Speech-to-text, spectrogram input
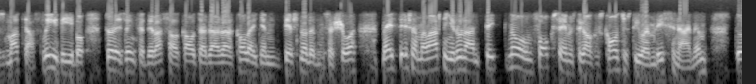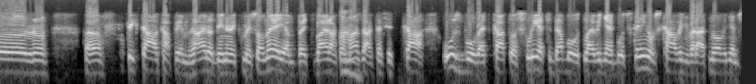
uz materiālu slīdību. Tur es zinu, ka ir vesela kaudze ar, ar kolēģiem tieši nodarbojas ar šo. Mēs tiešām ar Mārtiņu runājam tik, nu, fokusējamies kā uz konstruktīviem risinājumiem. Tur, uh, uh, tik tālu kā, piemēram, aerodinamika mēs vēl neejam, bet vairāk vai mm. mazāk tas ir kā uzbūvēt, kā to slieci dabūt, lai viņai būtu stingums, kā viņi varētu no viņiem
